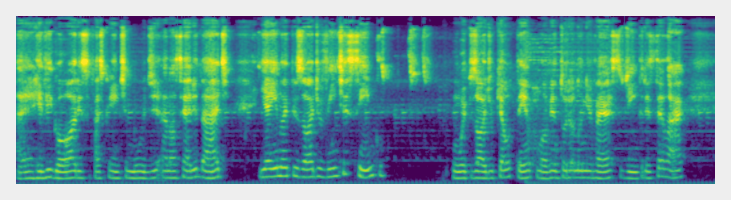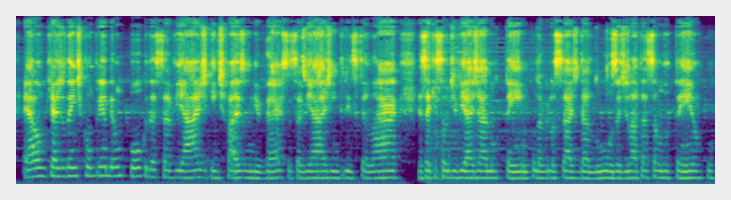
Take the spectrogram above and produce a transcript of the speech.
é, revigora, isso faz com que a gente mude a nossa realidade. E aí no episódio 25, um episódio que é o tempo, uma aventura no universo de Interestelar, é algo que ajuda a gente a compreender um pouco dessa viagem que a gente faz no universo, essa viagem interestelar, essa questão de viajar no tempo, na velocidade da luz, a dilatação do tempo,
